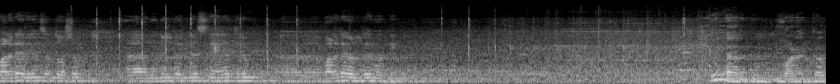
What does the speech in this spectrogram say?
വളരെയധികം സന്തോഷം. നിങ്ങൾ തരുന്ന സ്നേഹത്തിലും വളരെ വളരെ നന്ദി. എല്ലാവർക്കും വണക്കം.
